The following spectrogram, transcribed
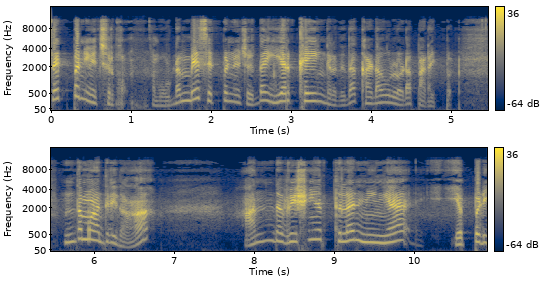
செட் பண்ணி வச்சுருக்கோம். நம்ம உடம்பே செட் பண்ணி வச்சுருக்கு தான் இயற்கைங்கிறது. தான் கடவுளோட படைப்பு. இந்த மாதிரி தான் அந்த விஷயத்தில் நீங்கள் எப்படி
